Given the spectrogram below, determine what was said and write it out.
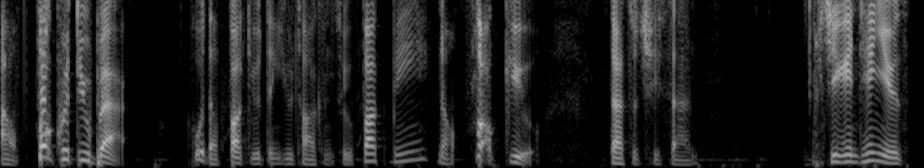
I'll fuck with you back. Who the fuck you think you're talking to? Fuck me? No, fuck you. That's what she said. She continues,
